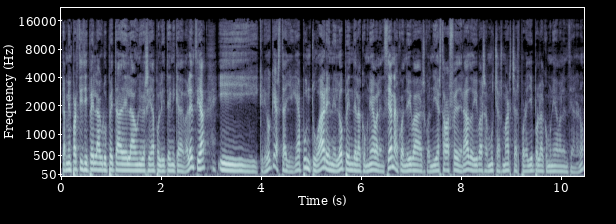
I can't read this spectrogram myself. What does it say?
También participé en la grupeta de la Universidad Politécnica de Valencia y creo que hasta llegué a puntuar en el Open de la Comunidad Valenciana cuando ibas, cuando ya estabas federado, ibas a muchas marchas por allí por la comunidad valenciana, ¿no?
